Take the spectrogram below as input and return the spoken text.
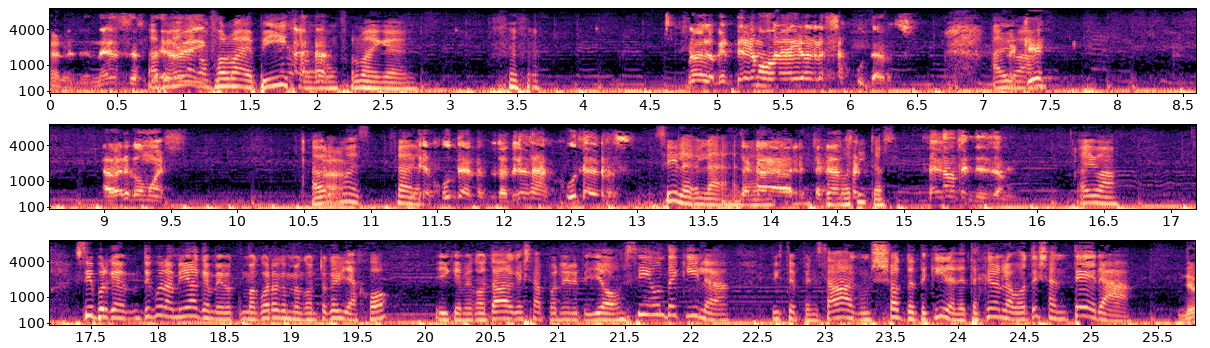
¿Entendés? La piñata con forma de pijo, con forma de qué. No, lo que tenemos que ir a las scooters. Ahí va. ¿Qué? A ver cómo es. A ver Ah. cómo es. Claro. ¿Lo tenés a scooters? Sí, la, la. Está acá enfrente también. Ahí va. Sí, porque tengo una amiga que me, me acuerdo que me contó que viajó y que me contaba que ella poner pidió, sí, un tequila. Viste, pensaba que un shot de tequila, le trajeron la botella entera. No.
